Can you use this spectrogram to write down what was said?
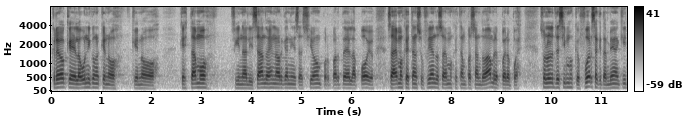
creo que lo único que nos que nos que estamos finalizando es en la organización por parte del apoyo. Sabemos que están sufriendo, sabemos que están pasando hambre, pero pues solo les decimos que fuerza, que también aquí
